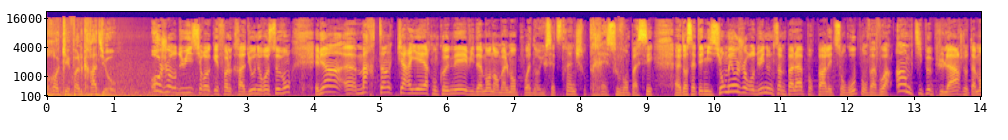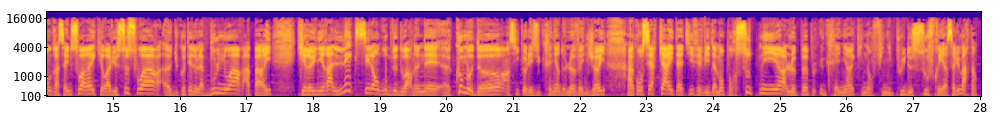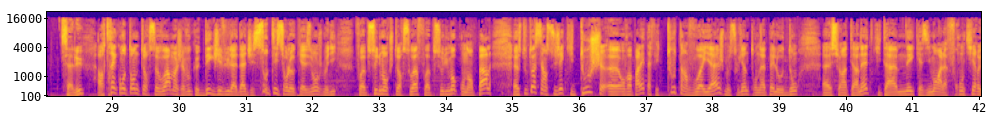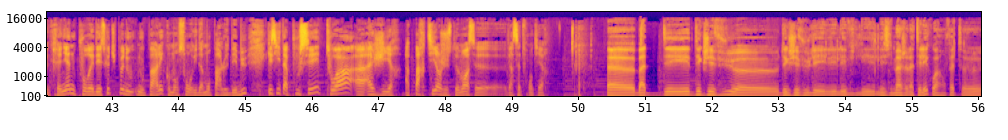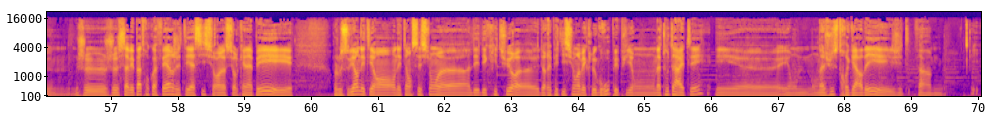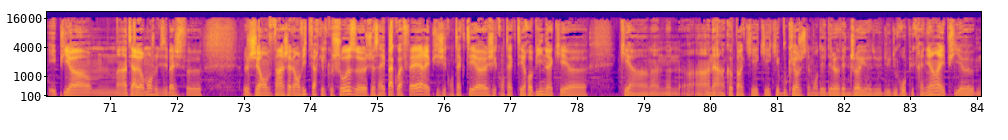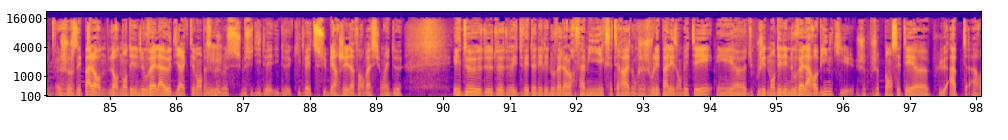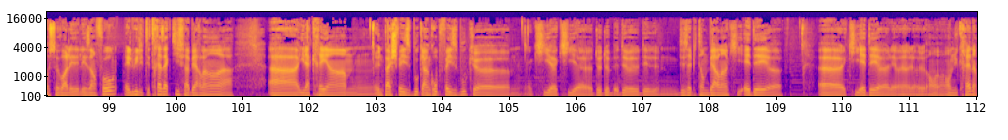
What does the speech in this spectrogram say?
Rock et Folk Radio. Aujourd'hui sur Rock et Folk Radio, nous recevons eh bien euh, Martin Carrière qu'on connaît évidemment normalement pour être dans You Set Strange, sont très souvent passés euh, dans cette émission, mais aujourd'hui nous ne sommes pas là pour parler de son groupe, on va voir un petit peu plus large, notamment grâce à une soirée qui aura lieu ce soir euh, du côté de la Boule Noire à Paris, qui réunira l'excellent groupe de Douarnenez Commodore ainsi que les Ukrainiens de Love Enjoy, un concert caritatif évidemment pour soutenir le peuple ukrainien qui n'en finit plus de souffrir. Salut Martin. Salut. Alors très content de te recevoir. Moi, j'avoue que dès que j'ai vu la date, j'ai sauté sur l'occasion. Je me dis, faut absolument que je te reçoive, faut absolument qu'on en parle. Euh, surtout toi, c'est un sujet qui touche. Euh, on va en parler. T'as fait tout un voyage. Je me souviens de ton appel au don euh, sur Internet qui t'a amené quasiment à la frontière ukrainienne pour aider. Est-ce que tu peux nous, nous parler Commençons évidemment par le début. Qu'est-ce qui t'a poussé, toi, à agir, à partir justement à ce, vers cette frontière? Euh, bah dès, dès que j'ai vu euh, dès que j'ai vu les, les, les, images à la télé quoi en fait euh, je je savais pas trop quoi faire. J'étais assis sur sur le canapé et je me souviens on était en on était en session d'écriture de répétition avec le groupe et puis on, a tout arrêté et, et on, on, a juste regardé et j'étais enfin et puis intérieurement je me disais bah je j'ai enfin j'avais envie de faire quelque chose je savais pas quoi faire et puis j'ai contacté j'ai contacté Robin qui est qui est un, un, un, copain qui est, qui est, qui est booker justement des, des Love Enjoy euh, du, du, du, groupe ukrainien et puis euh, j'osais pas leur, leur, demander des nouvelles à eux directement parce que mhm. je me, je me, suis dit qu'ils devaient, devaient, être submergés d'informations et de et de, de, de, de, ils devaient donner des nouvelles à leur famille etc donc je, je voulais pas les embêter. Et euh, du coup j'ai demandé des nouvelles à Robin qui je, je pense était euh, plus apte à recevoir les, les, infos. Et lui il était très actif à Berlin à, à, il a créé un, une page Facebook un groupe Facebook euh, qui, euh, qui de, de, de, des habitants de Berlin qui aidait euh, euh, qui aidait euh, en, en, Ukraine.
